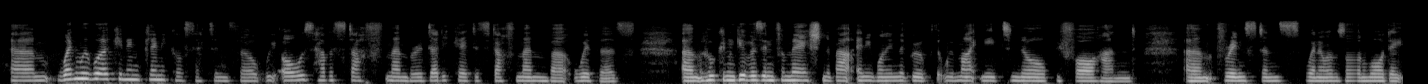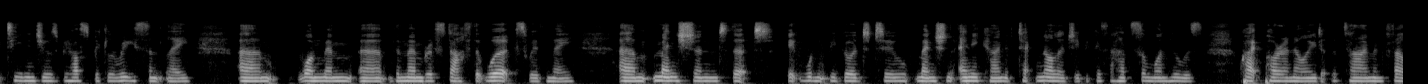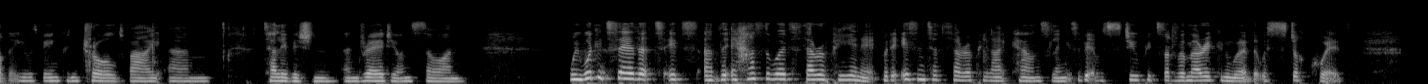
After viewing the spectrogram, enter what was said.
Um, when we're working in clinical settings, though, we always have a staff member, a dedicated staff member with us, um, who can give us information about anyone in the group that we might need to know beforehand. Um, for instance, when I was on Ward 18 in Dewsbury Hospital recently, um, one mem uh, the member of staff that works with me um, mentioned that it wouldn't be good to mention any kind of technology because I had someone who was quite paranoid at the time and felt that he was being controlled by um, television and radio and so on. We wouldn't say that it's uh, that it has the word therapy in it, but it isn't a therapy like counselling. It's a bit of a stupid sort of American word that we're stuck with.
